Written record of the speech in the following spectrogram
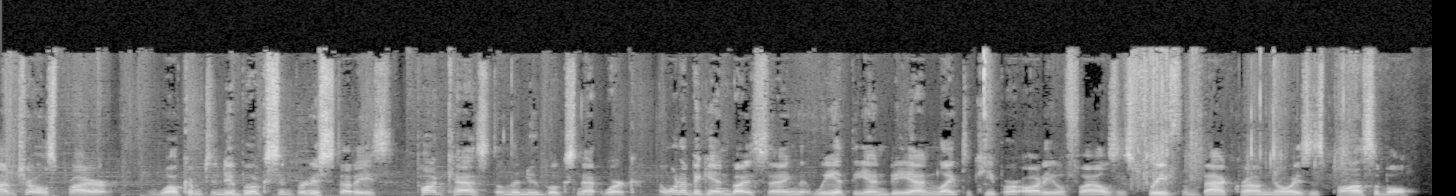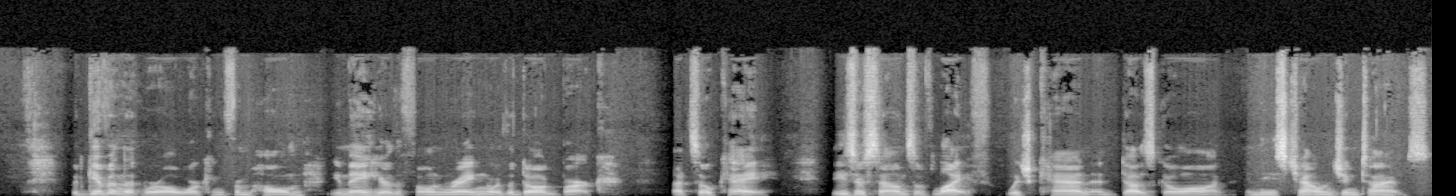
I'm Charles Prior, and welcome to New Books in British Studies, podcast on the New Books Network. I want to begin by saying that we at the NBN like to keep our audio files as free from background noise as possible. But given that we're all working from home, you may hear the phone ring or the dog bark. That's okay. These are sounds of life, which can and does go on in these challenging times.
